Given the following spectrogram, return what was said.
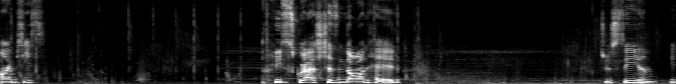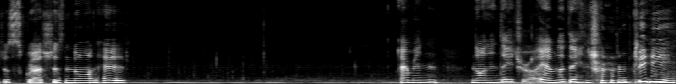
Armsies. he scratched his non-head. Did you see him? He just scratched his non-head. I'm in... Not in danger. I am the danger. Please.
